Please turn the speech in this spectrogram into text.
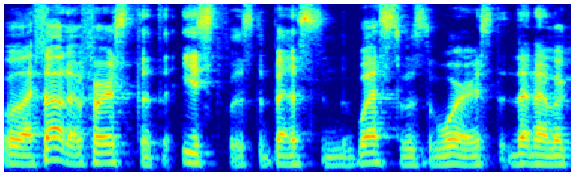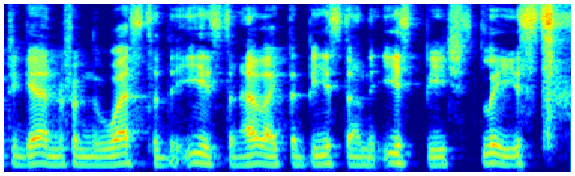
Well, I thought at first that the east was the best and the west was the worst. Then I looked again from the west to the east, and I like the beast on the east beach least.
